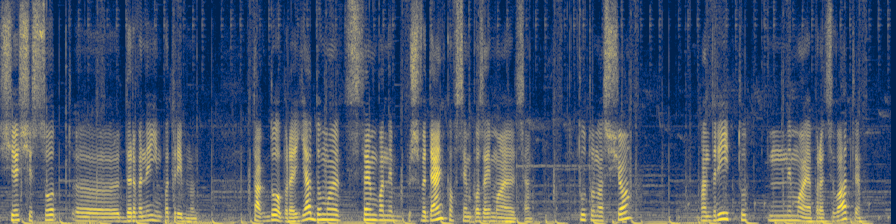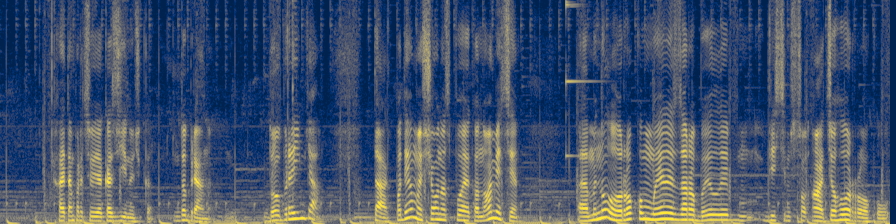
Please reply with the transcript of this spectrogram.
Ще 600 е, деревини їм потрібно. Так, добре, я думаю, цим вони швиденько всім позаймаються. Тут у нас що? Андрій тут не має працювати. Хай там працює якась жіночка. Добряна. Добре ім'я. Так, подивимося, що у нас по економіці. Е, минулого року ми заробили м, 800. А, цього року,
